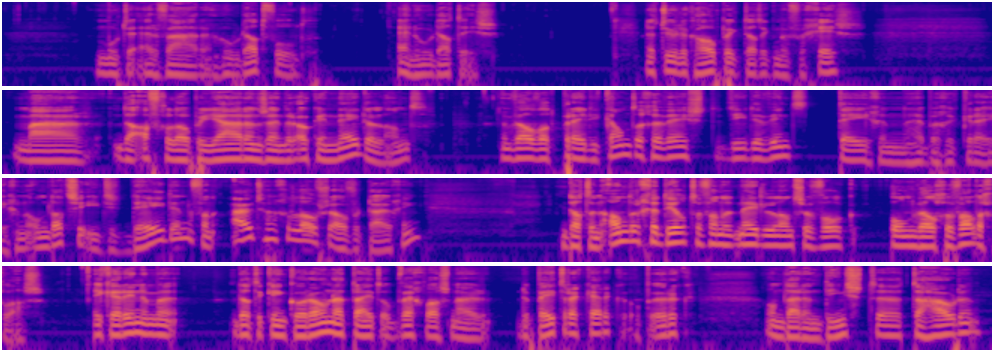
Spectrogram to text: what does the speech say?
moeten ervaren hoe dat voelt en hoe dat is. Natuurlijk hoop ik dat ik me vergis, maar de afgelopen jaren zijn er ook in Nederland wel wat predikanten geweest die de wind hebben gekregen, omdat ze iets deden vanuit hun geloofsovertuiging dat een ander gedeelte van het Nederlandse volk onwelgevallig was. Ik herinner me dat ik in coronatijd op weg was naar de Petrakerk op Urk om daar een dienst uh, te houden,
